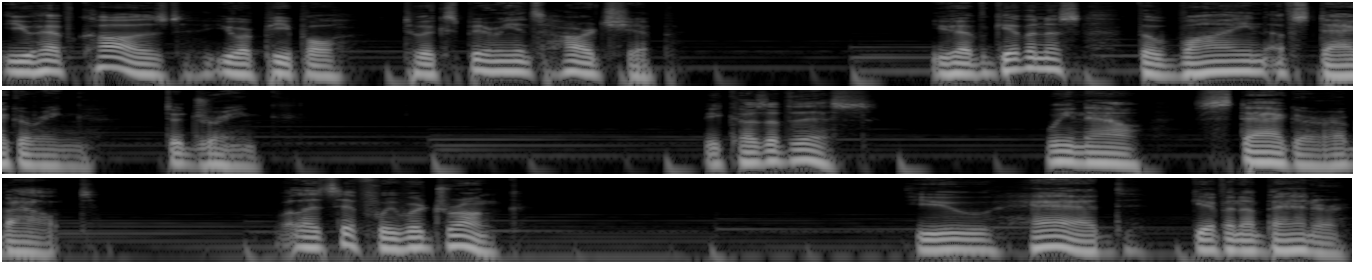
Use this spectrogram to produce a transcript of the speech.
You have caused your people to experience hardship you have given us the wine of staggering to drink. Because of this, we now stagger about, well, as if we were drunk. You had given a banner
